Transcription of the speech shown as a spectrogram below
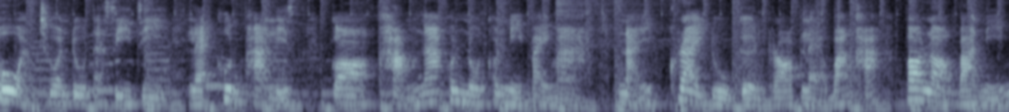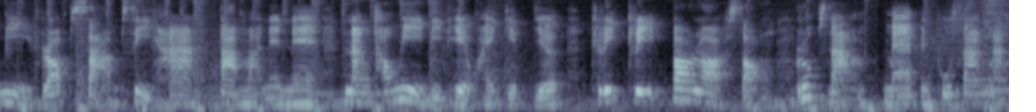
ป่วนชวนดูแต่ CG และคุณพาลิส ก็ขำหน้าคนโน้นคนนี้ไปมา ไหนใครดูเกินรอบแล้วบ้างคะปอหลอบานนี้มีรอบ 3 4 5 ตามมาแน่ๆหนังเขามีดีเทลให้เก็บเยอะ คลิคลิปอหลอ2 รูป 3 แม่เป็นผู้สร้างหนัง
